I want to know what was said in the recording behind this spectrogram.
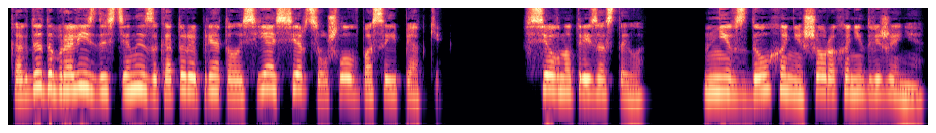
Когда добрались до стены, за которой пряталась я, сердце ушло в босые пятки. Все внутри застыло. Ни вздоха, ни шороха, ни движения.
